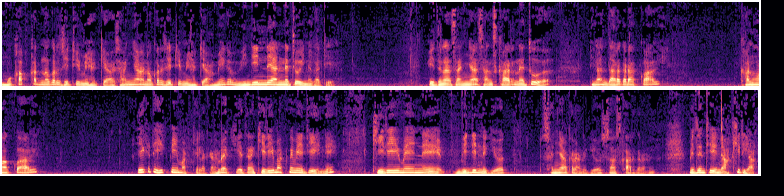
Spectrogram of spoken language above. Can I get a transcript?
මොකක්වත් නොකර සිටීමේ හැකියාව සංඥා නොකර සිටීමේ හැකියාව මේක විඳින්න යන්නේ නැතුව ඉන්න ගතිය. වේදනා සංඥා සංස්කාර නැතුව නිකන් දරකඩක් වාගේ කණුවක් වාගේ ඒකට හික්මීමක් කියලා කරන බෑ. එතන කිරීමක් නෙවෙයි තියෙන්නේ. කිරීමෙන්නේ විඳින්න ගියොත් සංඥා කරන්න ගියොත් සංස්කාර කරන්න. මෙතෙන් තියෙන අකිරියක්.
